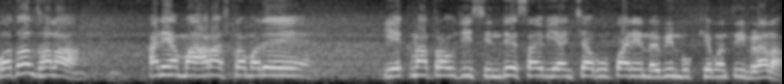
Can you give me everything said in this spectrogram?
बदल झाला. आणि या महाराष्ट्रामध्ये एकनाथरावजी शिंदेसाहेब यांच्या रूपाने नवीन मुख्यमंत्री मिळाला.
